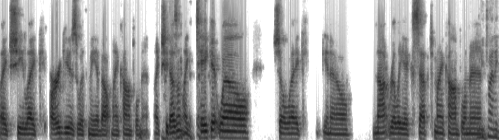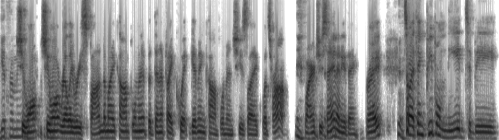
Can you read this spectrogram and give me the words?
like she like argues with me about my compliment. Like she doesn't like take it well. She'll like you know not really accept my compliment. You trying to get from me? She won't she won't really respond to my compliment, but then if I quit giving compliments, she's like, "What's wrong? Why aren't you saying anything?" Right? so I think people need to be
